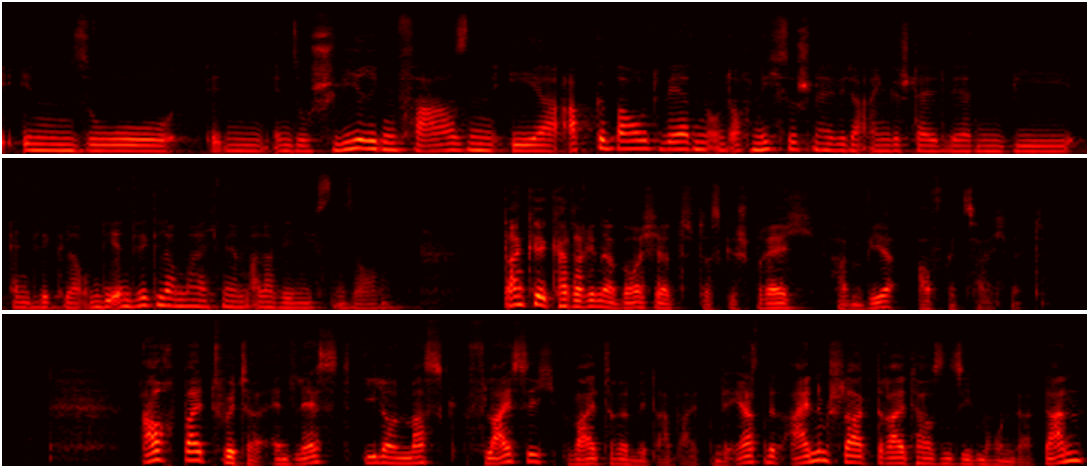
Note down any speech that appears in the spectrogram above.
in so, in, in so schwierigen Phasen eher abgebaut werden und auch nicht so schnell wieder eingestellt werden wie Entwickler. Um die Entwickler mache ich mir am allerwenigsten Sorgen. Danke, Katharina Borchert. Das Gespräch haben wir aufgezeichnet. Auch bei Twitter entlässt Elon Musk fleißig weitere Mitarbeitende. Erst mit einem Schlag 3700, dann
